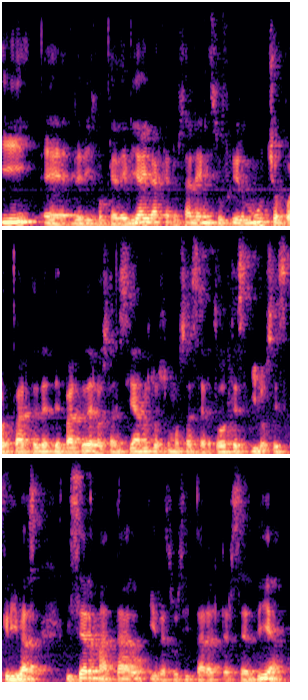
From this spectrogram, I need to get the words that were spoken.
y eh, le dijo que debía ir a Jerusalén y sufrir mucho por parte de, parte de los ancianos, los sumos sacerdotes y los escribas, y ser matado y resucitar al tercer día.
